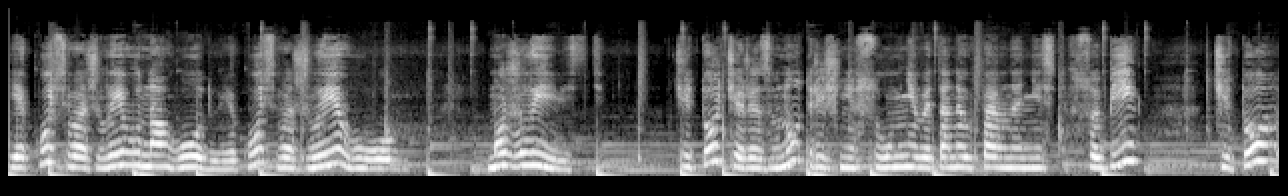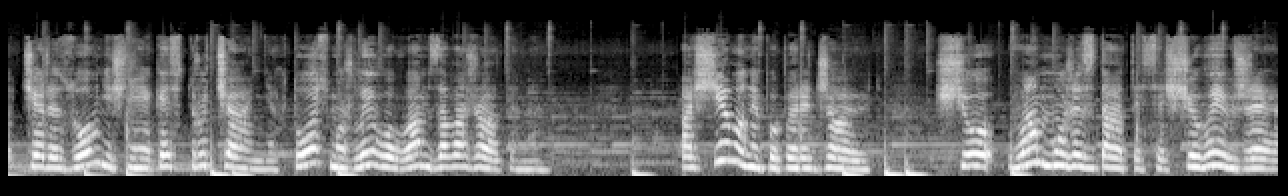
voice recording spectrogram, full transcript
якусь важливу нагоду, якусь важливу можливість, чи то через внутрішні сумніви та невпевненість в собі, чи то через зовнішнє якесь втручання, хтось, можливо, вам заважатиме. А ще вони попереджають, що вам може здатися, що ви вже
